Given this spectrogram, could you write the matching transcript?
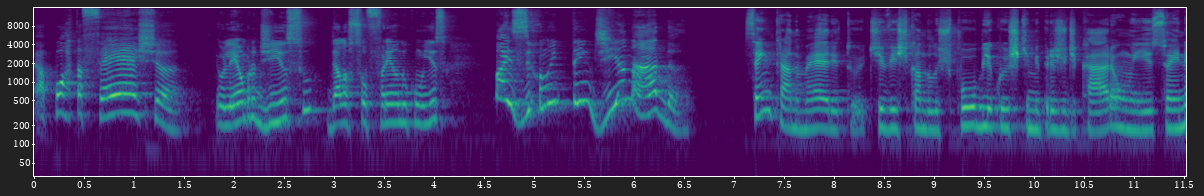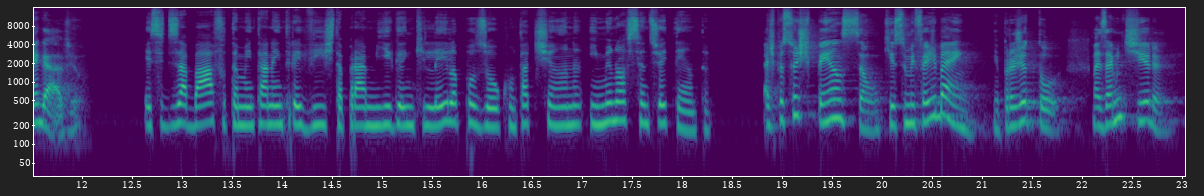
a porta fecha. Eu lembro disso, dela sofrendo com isso, mas eu não entendia nada. Sem entrar no mérito, tive escândalos públicos que me prejudicaram e isso é inegável. Esse desabafo também está na entrevista para a amiga em que Leila posou com Tatiana em 1980. As pessoas pensam que isso me fez bem, me projetou, mas é mentira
